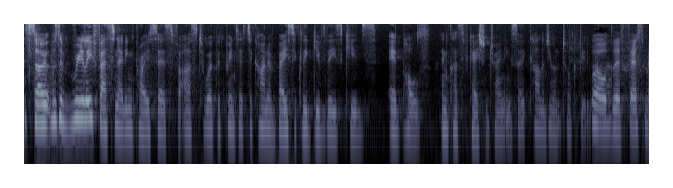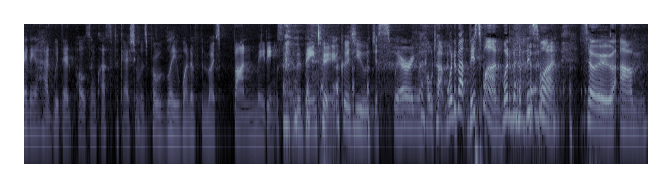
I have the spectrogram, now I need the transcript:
so it was a really fascinating process for us to work with Princess to kind of basically give these kids ed pols and classification training. So, Carla, do you want to talk a bit about well, that? the first meeting I had with ed pols and classification was probably one of the most fun meetings I've ever been to because you were just swearing the whole time. What about this one? What about this one? So, um,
